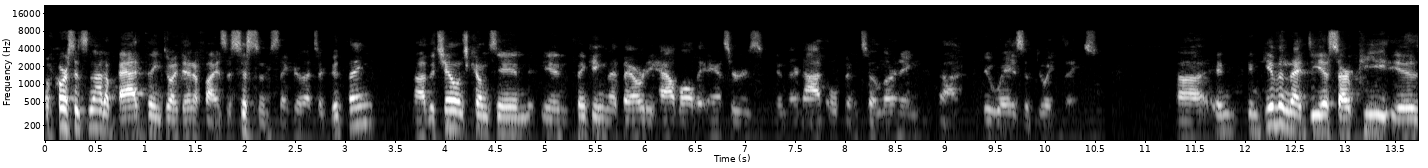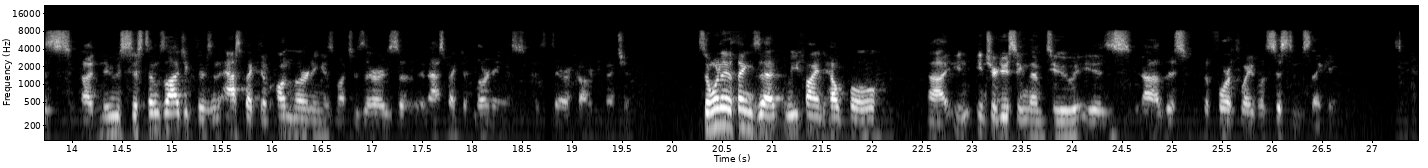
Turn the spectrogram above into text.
Of course, it's not a bad thing to identify as a systems thinker, that's a good thing. Uh, the challenge comes in in thinking that they already have all the answers and they're not open to learning uh, new ways of doing things. Uh, and, and, given that DSRP is a new systems logic, there's an aspect of unlearning as much as there is a, an aspect of learning, as, as, Derek already mentioned. So one of the things that we find helpful uh, in introducing them to is uh, this the fourth wave of systems thinking.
